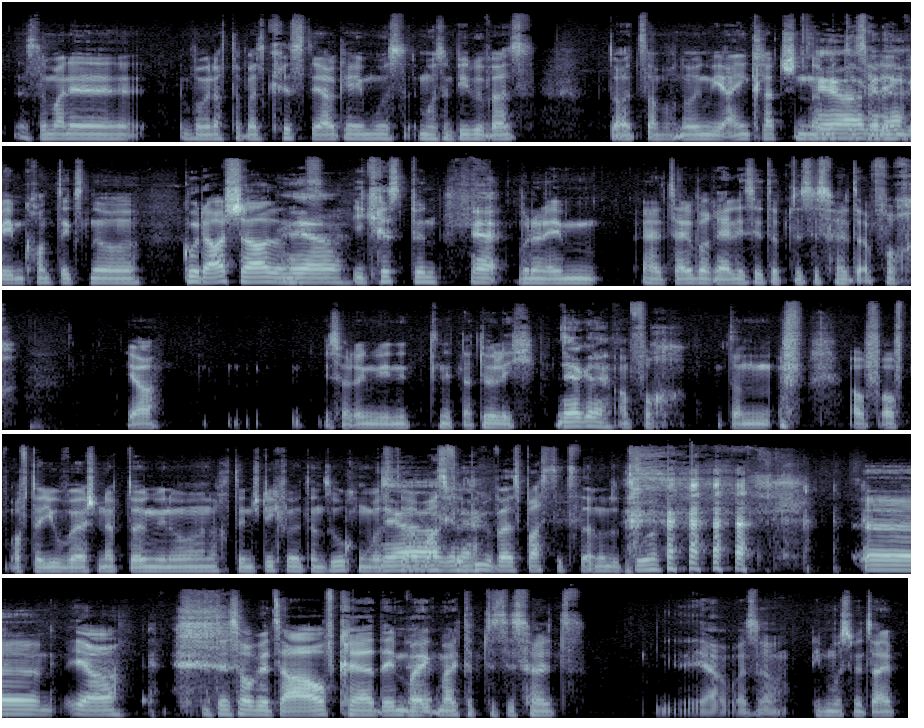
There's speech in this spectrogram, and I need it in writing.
so meine, wo ich dachte, als Christ, ja, okay, ich muss, ich muss ein Bibelvers da jetzt einfach nur irgendwie einklatschen, damit ja, das halt genau. halt irgendwie im Kontext nur gut ausschaut und ja. ich Christ bin. Ja. Wo dann eben halt selber realisiert habe, das ist halt einfach, ja, ist halt irgendwie nicht, nicht natürlich. Ja, genau. Einfach dann auf, auf, auf der U-Version-App da irgendwie nur nach den Stichwörtern suchen, was, ja, da, was genau. für Bibelvers passt jetzt da noch dazu. äh, ja, das habe ich jetzt auch aufgehört, eben, weil ich gemerkt habe, das ist halt, ja, also ich muss mir jetzt halt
